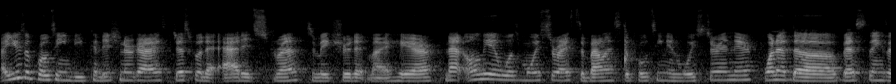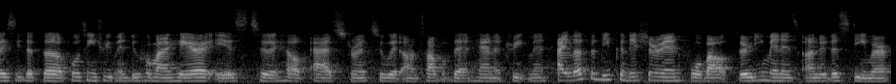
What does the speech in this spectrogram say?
I use a protein deep conditioner guys, just for the added strength to make sure that my hair, not only it was moisturized to balance the protein and moisture moisture in there. One of the best things I see that the protein treatment do for my hair is to help add strength to it on top of that henna treatment. I left the deep conditioner in for about 30 minutes under the steamer.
